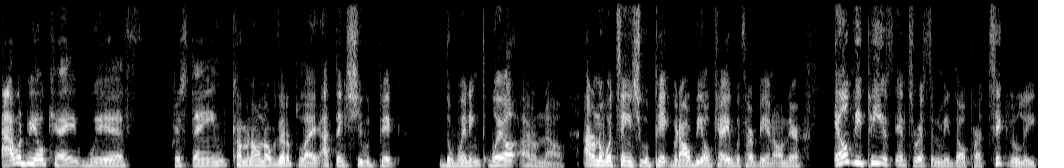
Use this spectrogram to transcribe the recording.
I would be okay with Christine coming on over there to play. I think she would pick the winning. Well, I don't know. I don't know what team she would pick, but I'll be okay with her being on there. LVP is interesting to me though, particularly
